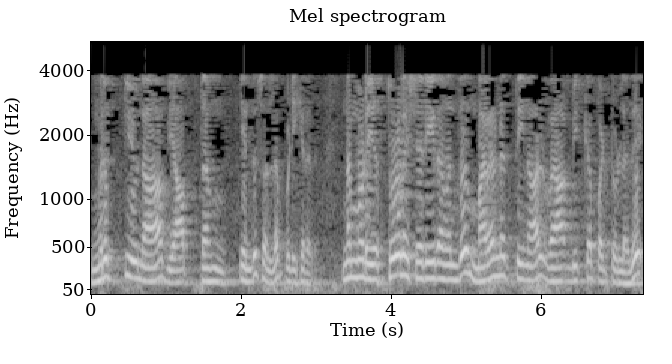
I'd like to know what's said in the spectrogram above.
மிருத்யுனா வியாப்தம் என்று சொல்லப்படுகிறது. நம்முடைய ஸ்தூல சரீரம் வந்து மரணத்தினால் வியாபிக்கப்பட்டுள்ளது.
